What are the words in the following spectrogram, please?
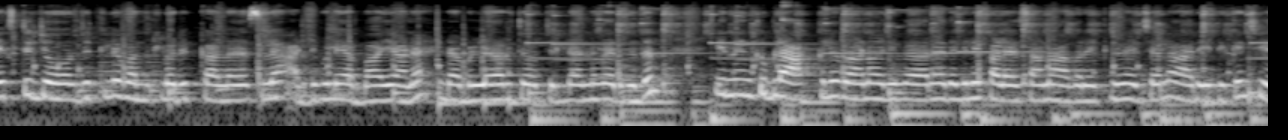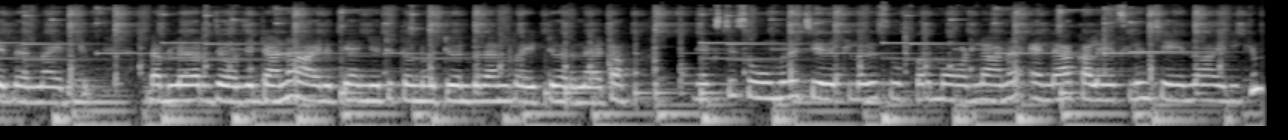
നെക്സ്റ്റ് ജോർജറ്റിൽ വന്നിട്ടുള്ള ഒരു കളേഴ്സിൽ അടിപൊളി അബായാണ് ഡബിൾ ലെയർ ജോർജറ്റിലാണ് വരുന്നത്. ഇത് നിങ്ങൾക്ക് ബ്ലാക്കിൽ വേണോ? ഇനി വേറെ ഏതെങ്കിലും കളേഴ്സാണ് ആഗ്രഹിക്കുന്നത് വെച്ചാൽ ആ രീതിക്കും ചെയ്തു തരുന്നതായിരിക്കും. ഡബിൾ ലെയർ ജോർജറ്റാണ് ആയിരത്തി അഞ്ഞൂറ്റി തൊണ്ണൂറ്റി ഒൻപതാണ് റേറ്റ് വരുന്നത് കേട്ടോ. നെക്സ്റ്റ് സൂമിൽ ചെയ്തിട്ടുള്ള ഒരു സൂപ്പർ മോഡലാണ് എല്ലാ കളേഴ്സിലും ചെയ്യുന്നതായിരിക്കും.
